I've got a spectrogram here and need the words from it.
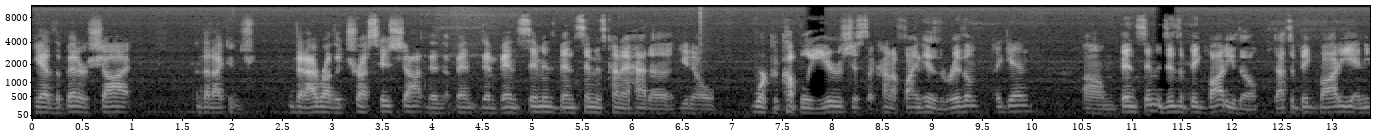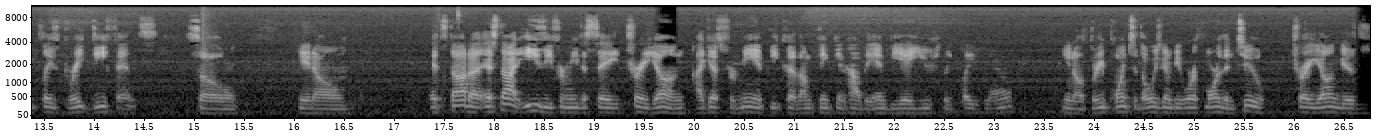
He has a better shot that I could that I rather trust his shot than the Ben than Ben Simmons. Ben Simmons kind of had a you know work a couple of years just to kind of find his rhythm again. Um, ben Simmons is a big body though. That's a big body, and he plays great defense. So, you know, it's not a it's not easy for me to say Trae Young. I guess for me, because I'm thinking how the NBA usually plays now. You know, three points is always going to be worth more than two. Trae Young is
